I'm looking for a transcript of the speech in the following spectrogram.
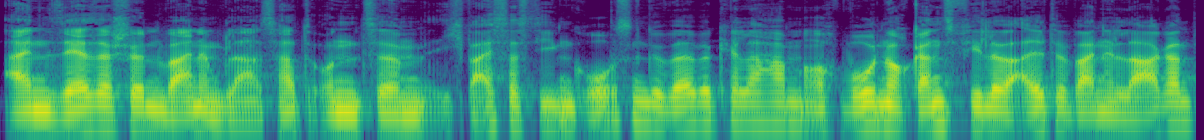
einen sehr, sehr schönen Wein im Glas hat. Und ähm, ich weiß, dass die einen großen Gewölbekeller haben, auch wo noch ganz viele alte Weine lagern.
